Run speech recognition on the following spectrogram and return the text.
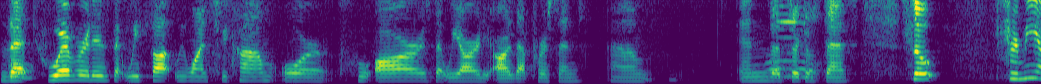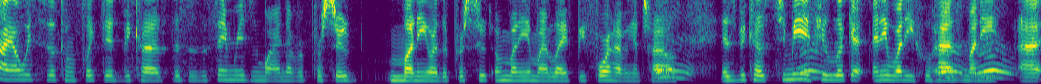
that whoever it is that we thought we wanted to become or who are is that we already are that person um, in that circumstance. So for me, I always feel conflicted because this is the same reason why I never pursued money or the pursuit of money in my life before having a child is because to me, if you look at anybody who has money, uh,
